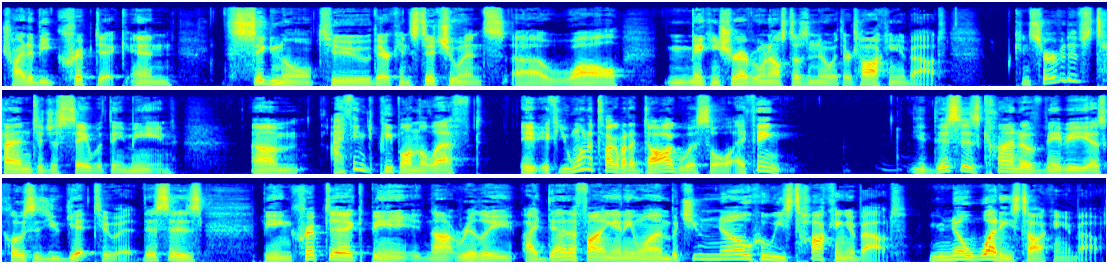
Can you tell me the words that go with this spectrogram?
try to be cryptic and signal to their constituents uh, while making sure everyone else doesn't know what they're talking about. Conservatives tend to just say what they mean. Um, I think people on the left, if, you want to talk about a dog whistle, I think this is kind of maybe as close as you get to it. This is being cryptic, being not really identifying anyone, but you know who he's talking about. You know what he's talking about.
